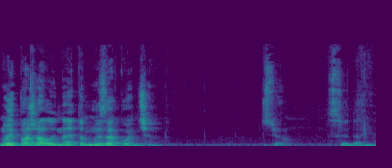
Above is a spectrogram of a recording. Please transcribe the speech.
Ну и, пожалуй, на этом мы закончим. Все, до свидания.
